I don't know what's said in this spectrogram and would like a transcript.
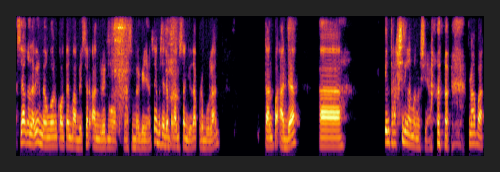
saya akan lebih membangun konten publisher, Android Mob, dan sebagainya. Saya bisa dapat ratusan juta per bulan tanpa ada, eee, interaksi dengan manusia. Kenapa?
